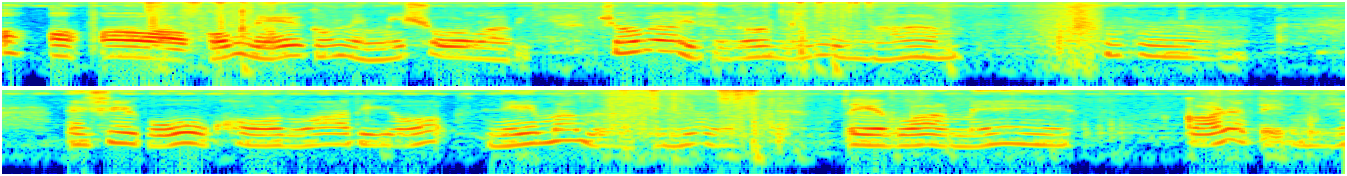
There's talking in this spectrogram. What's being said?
အော်အော်အော်ကောင်းနေကောင်းနေမရှိုးသွားပြီ။ရှိုးပါပြီဆိုတော့မင်းကဟွန်း အရှိကိုခေါ်သွားပြီးတော့နေမမလားခင်ဗျာ။တဲသွားမယ်။ကားနဲ့တဲလို့မရ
